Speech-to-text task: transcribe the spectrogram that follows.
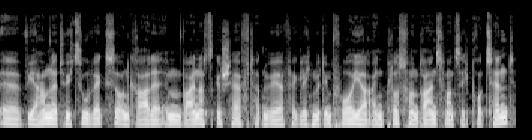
äh, wir haben natürlich Zuwächse und gerade im Weihnachtsgeschäft hatten wir verglichen mit dem Vorjahr ein Plus von 23 Prozent.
